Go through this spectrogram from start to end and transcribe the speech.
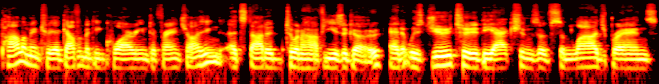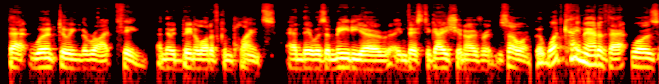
parliamentary, a government inquiry into franchising. It started two and a half years ago. And it was due to the actions of some large brands that weren't doing the right thing. And there had been a lot of of complaints and there was a media investigation over it and so on. But what came out of that was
